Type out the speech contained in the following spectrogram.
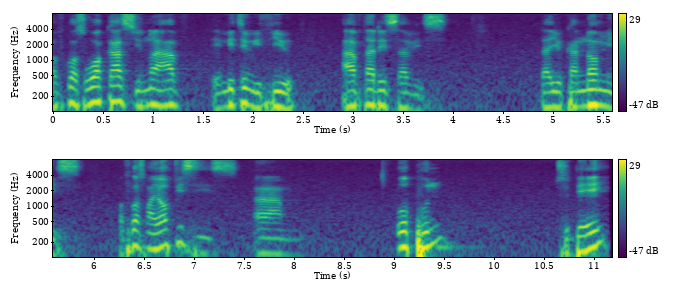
Of course, workers, you know, I have a meeting with you after this service that you cannot miss. Of course, my office is um, open today,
